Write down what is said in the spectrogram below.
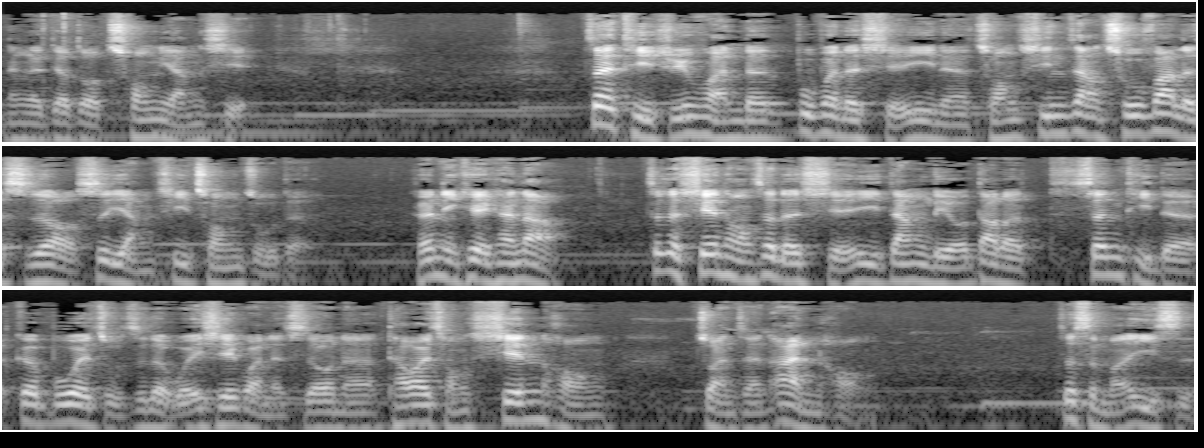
那个叫做充氧血。在体循环的部分的血液呢，从心脏出发的时候是氧气充足的，可你可以看到。这个鲜红色的血液，当流到了身体的各部位组织的微血管的时候呢，它会从鲜红转成暗红。这什么意思？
